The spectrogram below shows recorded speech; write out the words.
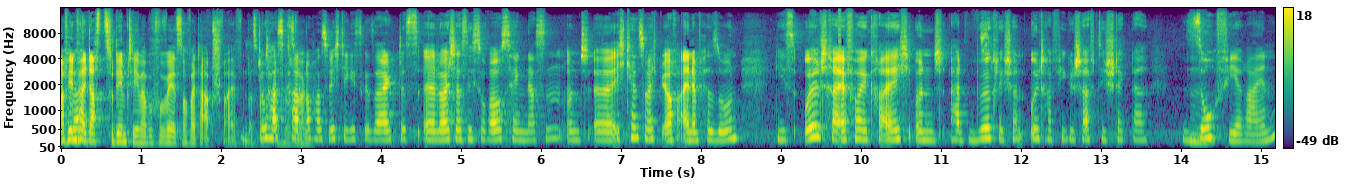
Auf jeden Fall das zu dem Thema, bevor wir jetzt noch weiter abschweifen. du hast gerade noch was Wichtiges gesagt, dass äh, Leute das nicht so raushängen lassen. Und äh, ich kenne zum Beispiel auch eine Person, die ist ultra erfolgreich und hat wirklich schon ultra viel geschafft. Sie steckt da mhm. so viel rein.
